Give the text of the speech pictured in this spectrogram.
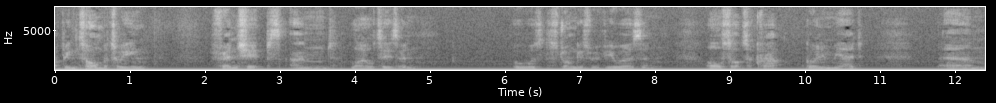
I've been torn between friendships and loyalties and who was the strongest reviewers and all sorts of crap going in my head. Um,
